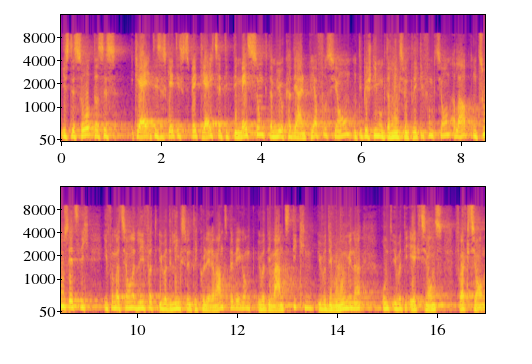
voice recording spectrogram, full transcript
ist es so, dass es dieses Gated-Spec gleichzeitig die Messung der myokardialen Perfusion und die Bestimmung der Linksventrikelfunktion erlaubt und zusätzlich Informationen liefert über die linksventrikuläre Wandbewegung, über die Wanddicken, über die Volumina und über die Ejektionsfraktion.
